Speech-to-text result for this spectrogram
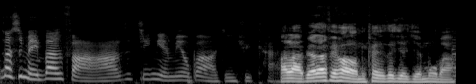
那是没办法啊，是今年没有办法进去看。好啦，不要再废话了，我们开始这期的节目吧。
